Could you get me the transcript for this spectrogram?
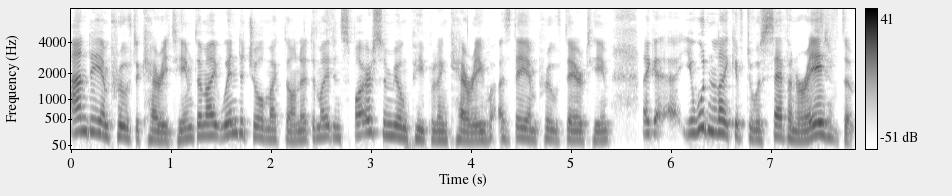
And they improved the Kerry team. They might win the Joe McDonagh. They might inspire some young people in Kerry as they improve their team. Like uh, you wouldn't like if there was seven or eight of them.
